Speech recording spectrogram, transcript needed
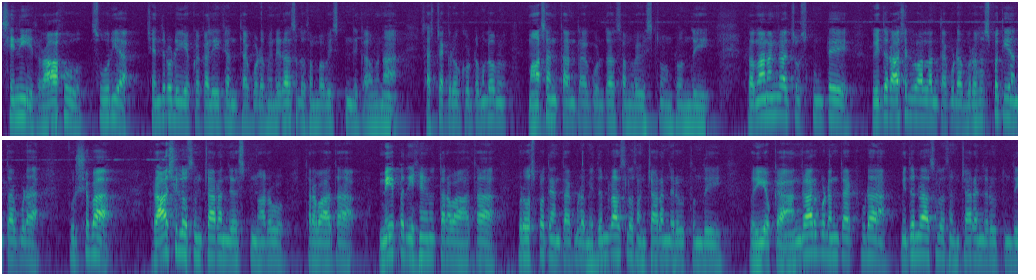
శని రాహు సూర్య చంద్రుడి యొక్క కలియిక అంతా కూడా మీనరాశిలో సంభవిస్తుంది. కావున షష్టగ్రహ కుటుంబంలో మాసంతా కూడా సంభవిస్తూ ఉంటుంది. ప్రధానంగా చూసుకుంటే వివిధ రాశుల వాళ్ళంతా కూడా బృహస్పతి అంతా కూడా వృషభ రాశిలో సంచారం చేస్తున్నారు. తర్వాత మే పదిహేను తర్వాత బృహస్పతి అంతా కూడా మిథున రాశిలో సంచారం జరుగుతుంది. మరి యొక్క అంగారకుడు అంతా కూడా మిథున రాశిలో సంచారం జరుగుతుంది.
